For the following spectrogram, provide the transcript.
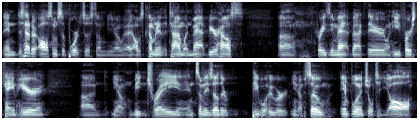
and just had an awesome support system. You know, I was coming at the time when Matt Beerhouse, uh, crazy Matt back there, when he first came here, uh, you know, meeting Trey and some of these other people who were, you know, so influential to y'all.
